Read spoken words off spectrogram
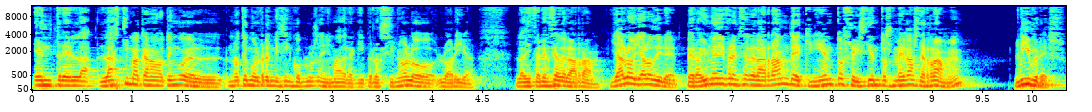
entre la lástima que no tengo el no tengo el Redmi 5 Plus de mi madre aquí, pero si no lo, lo, haría. La diferencia de la RAM. Ya lo ya lo diré, pero hay una diferencia de la RAM de 500 600 megas de RAM, ¿eh? Libres.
